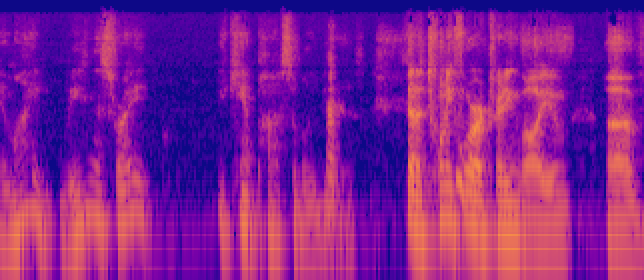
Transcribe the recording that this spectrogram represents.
Am I reading this right? It can't possibly be this. It's got a 24 hour trading volume of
